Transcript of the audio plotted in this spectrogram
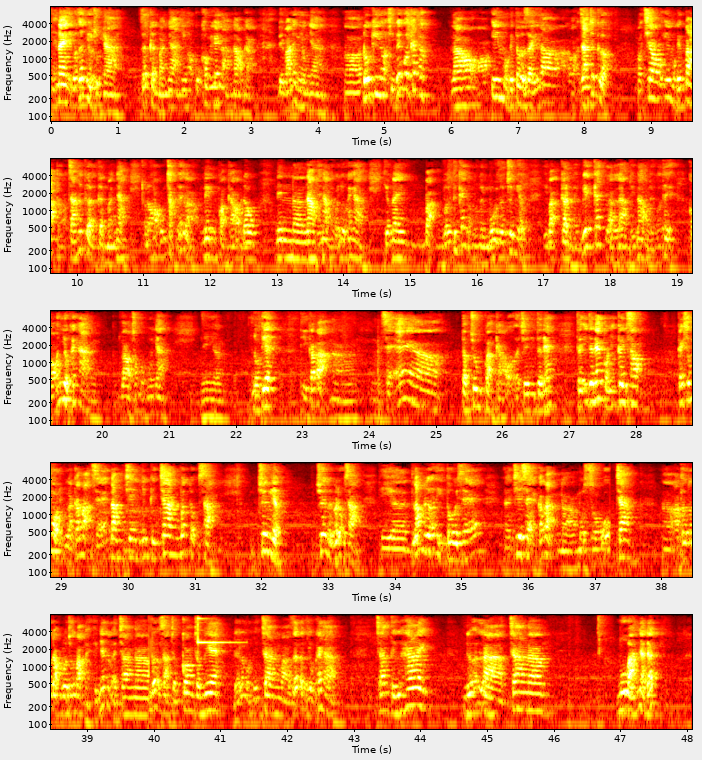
Hiện nay thì có rất nhiều chủ nhà rất cần bán nhà nhưng họ cũng không biết cách làm nào cả để bán được nhiều nhà. Ờ, đôi khi họ chỉ biết một cách thôi là họ in một cái tờ giấy ra họ dán trước cửa họ treo in một cái bạt họ dán trước cửa cần bán nhà. Và họ cũng chẳng biết là nên quảng cáo ở đâu nên ờ, làm thế nào để có nhiều khách hàng. Thì hôm nay bạn với tư cách là một người môi giới chuyên nghiệp thì bạn cần phải biết cách là làm thế nào để có thể có nhiều khách hàng vào trong một ngôi nhà. Thì ờ, đầu tiên thì các bạn ờ, sẽ tập trung quảng cáo ở trên internet. Thì internet có những kênh sau cách số 1 là các bạn sẽ đăng trên những cái trang bất động sản chuyên nghiệp chuyên về bất động sản. Thì uh, lát nữa thì tôi sẽ uh, chia sẻ các bạn uh, một số trang à, thôi tôi đọc luôn cho các bạn này. Thứ nhất là trang uh, bất động sản.com.vn đấy là một cái trang mà rất là nhiều khách hàng. Trang thứ hai nữa là trang uh, mua bán nhà đất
